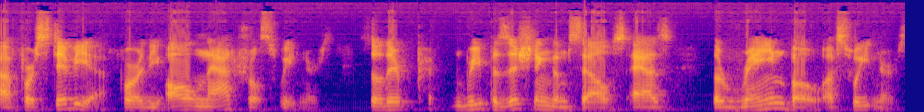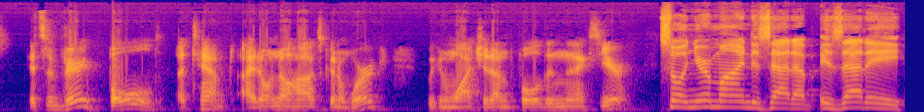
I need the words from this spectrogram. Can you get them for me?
uh, for stevia for the all-natural sweeteners. So they're p- repositioning themselves as the rainbow of sweeteners. It's a very bold attempt. I don't know how it's going to work, we can watch it unfold in the next year. So, in your mind, is that a is that a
